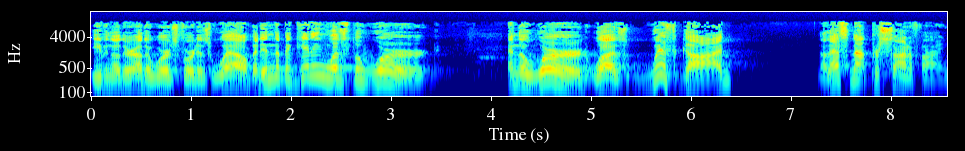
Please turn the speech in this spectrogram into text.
even though there are other words for it as well. But in the beginning was the Word, and the Word was with God. Now, that's not personifying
